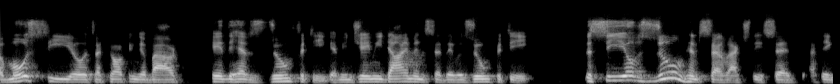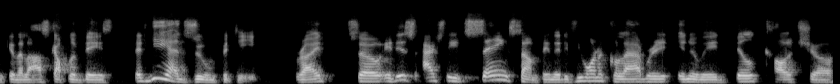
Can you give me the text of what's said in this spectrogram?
Most CEOs are talking about, hey, they have Zoom fatigue. I mean, Jamie Dimon said there was Zoom fatigue. The CEO of Zoom himself actually said, I think in the last couple of days, that he had Zoom fatigue right? So it is actually saying something that if you want to collaborate, innovate, build culture,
